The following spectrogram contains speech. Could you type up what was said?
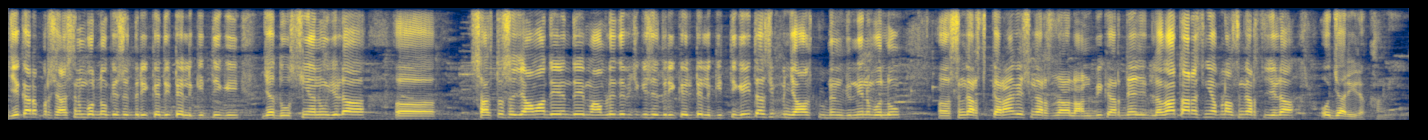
ਜੇਕਰ ਪ੍ਰਸ਼ਾਸਨ ਵੱਲੋਂ ਕਿਸੇ ਤਰੀਕੇ ਦੀ ਢਿੱਲ ਕੀਤੀ ਗਈ ਜਾਂ ਦੋਸ਼ੀਆਂ ਨੂੰ ਜਿਹੜਾ ਸਖਤ ਸਜ਼ਾਵਾਂ ਦੇਣ ਦੇ ਮਾਮਲੇ ਦੇ ਵਿੱਚ ਕਿਸੇ ਤਰੀਕੇ ਦੀ ਢਿੱਲ ਕੀਤੀ ਗਈ ਤਾਂ ਅਸੀਂ ਪੰਜਾਬ ਸਟੂਡੈਂਟ ਯੂਨੀਅਨ ਵੱਲੋਂ ਸੰਘਰਸ਼ ਕਰਾਂਗੇ, ਸੰਘਰਸ਼ ਦਾ ਐਲਾਨ ਵੀ ਕਰਦੇ ਹਾਂ ਜੀ। ਲਗਾਤਾਰ ਅਸੀਂ ਆਪਣਾ ਸੰਘਰਸ਼ ਜਿਹੜਾ ਉਹ ਜਾਰੀ ਰੱਖਾਂਗੇ।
